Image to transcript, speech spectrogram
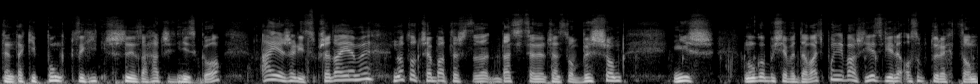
ten taki punkt psychiczny zahaczyć nisko, a jeżeli sprzedajemy, no to trzeba też dać cenę często wyższą niż mogłoby się wydawać, ponieważ jest wiele osób, które chcą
